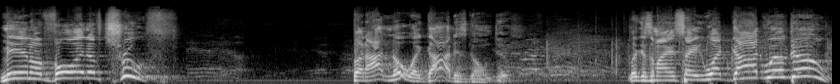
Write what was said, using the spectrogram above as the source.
Men are void of truth. But I know what God is going to do. Look at somebody and say, What God will do.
